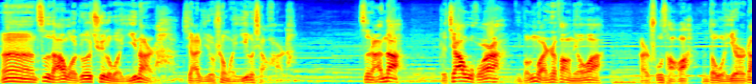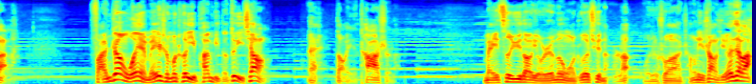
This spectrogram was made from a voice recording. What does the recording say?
嗯，自打我哥去了我姨那儿啊，家里就剩我一个小孩了。自然的，这家务活啊，你甭管是放牛啊，还是除草啊，都我一人干了。反正我也没什么可以攀比的对象了，哎，倒也踏实了。每次遇到有人问我哥去哪儿了，我就说城里上学去了。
